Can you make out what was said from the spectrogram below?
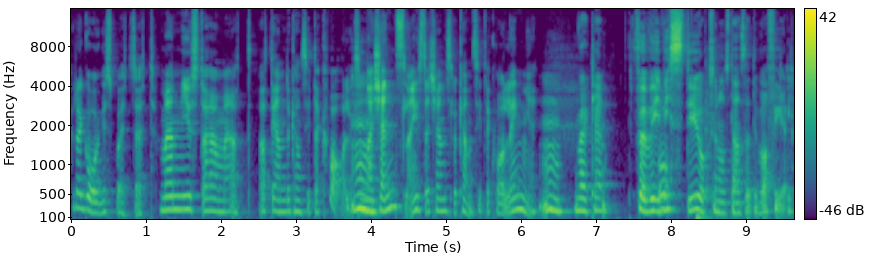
pedagogiskt på ett sätt. Men just det här med att, att det ändå kan sitta kvar, liksom, mm. den här känslan, just att känslor kan sitta kvar länge. Mm, verkligen. För vi och, visste ju också någonstans att det var fel.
